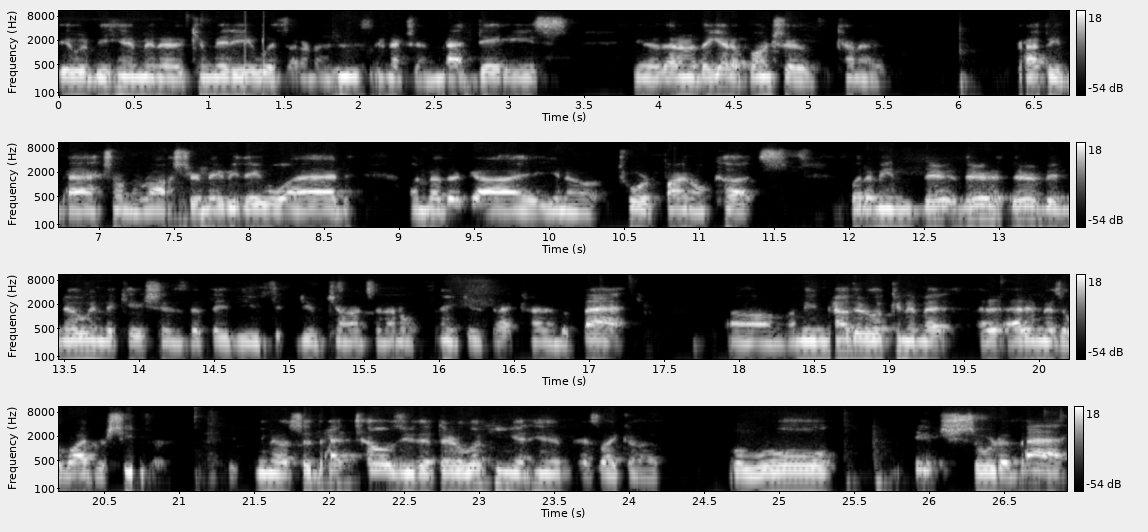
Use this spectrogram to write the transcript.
it would be him in a committee with I don't know who's the next one, Matt Dayes. You know, I don't know. They got a bunch of kind of crappy backs on the roster. Maybe they will add another guy, you know, toward final cuts. But I mean, there there there have been no indications that they've used Duke Johnson. I don't think is that kind of a back. Um, I mean, now they're looking at at him as a wide receiver. You know, so that tells you that they're looking at him as like a, a roll pitch sort of back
